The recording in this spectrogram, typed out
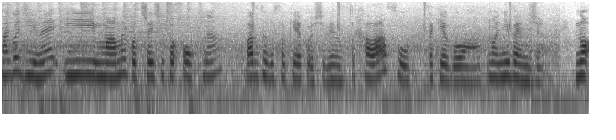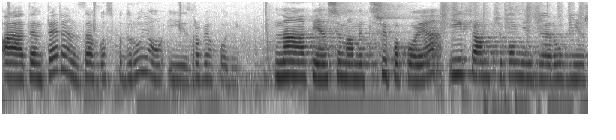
na godzinę i mamy po trzecie to okna bardzo wysokiej jakości, więc hałasu takiego no, nie będzie. No a ten teren zagospodarują i zrobią chodnik. Na piętrze mamy trzy pokoje i chciałam przypomnieć, że również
